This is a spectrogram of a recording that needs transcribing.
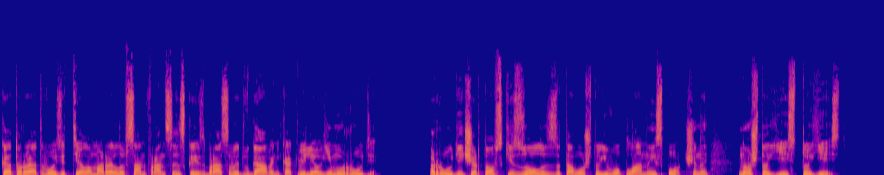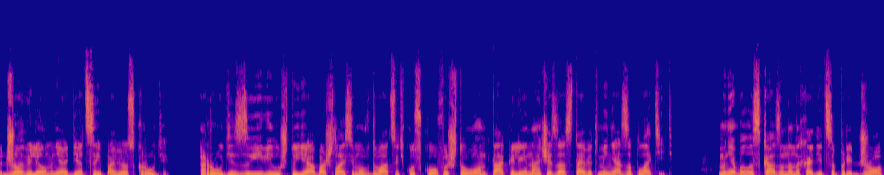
который отвозит тело Мореллы в Сан-Франциско и сбрасывает в гавань, как велел ему Руди. Руди чертовски зол из-за того, что его планы испорчены, но что есть, то есть. Джо велел мне одеться и повез к Руди. Руди заявил, что я обошлась ему в 20 кусков и что он так или иначе заставит меня заплатить. Мне было сказано находиться при Джо,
